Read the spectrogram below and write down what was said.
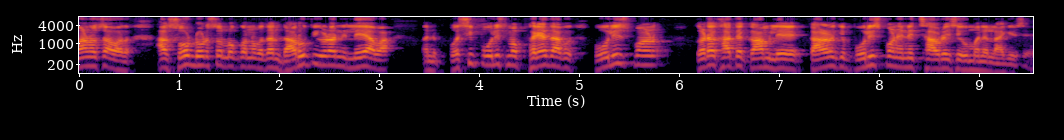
માણસો આવા હતા. આ સો દોઢસો લોકોને બધાને દારૂ પીવડાની લઈ આવ્યા અને પછી પોલીસમાં ફરિયાદ આપે. પોલીસ પણ કડક હાથે કામ લે, કારણ કે પોલીસ પણ એને છાવરે છે એવું મને લાગે છે.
